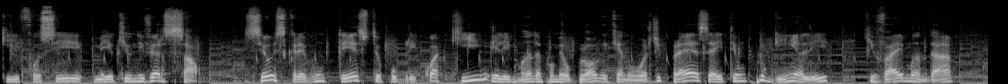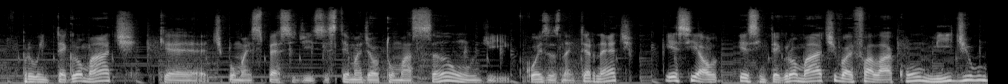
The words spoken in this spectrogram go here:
que fosse meio que universal. Se eu escrevo um texto, eu publico aqui, ele manda para o meu blog que é no WordPress, aí tem um plugin ali que vai mandar para o Integromat, que é tipo uma espécie de sistema de automação de coisas na internet. Esse, esse Integromat vai falar com o Medium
